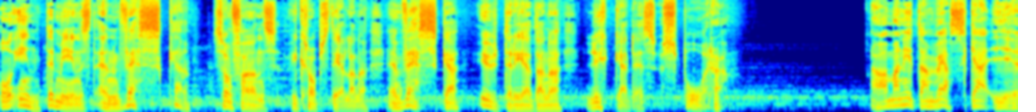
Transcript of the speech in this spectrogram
och inte minst en väska som fanns vid kroppsdelarna. En väska utredarna lyckades spåra. Ja, man hittar en väska i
